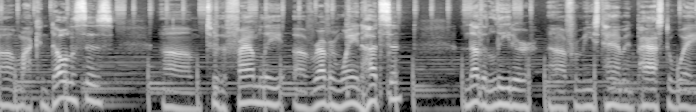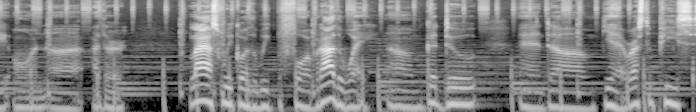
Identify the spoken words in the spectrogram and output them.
uh, my condolences um, to the family of Reverend Wayne Hudson, another leader uh, from East Hammond, passed away on uh, either last week or the week before. But either way, um, good dude. And um, yeah, rest in peace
